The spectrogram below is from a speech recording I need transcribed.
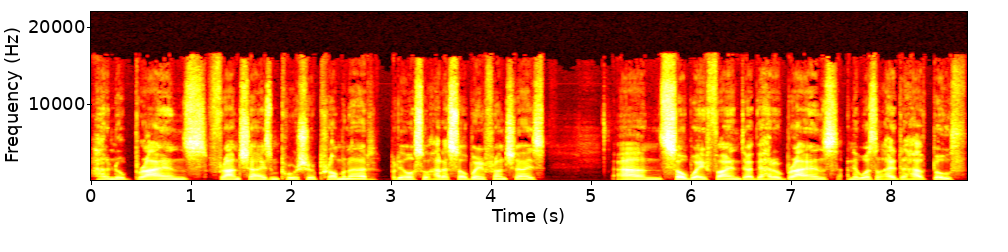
had an O'Brien's franchise in Portia Promenade, but he also had a Subway franchise. And Subway found out they had O'Brien's and they wasn't allowed to have both.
